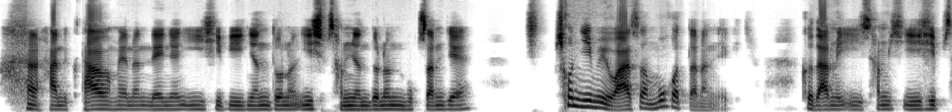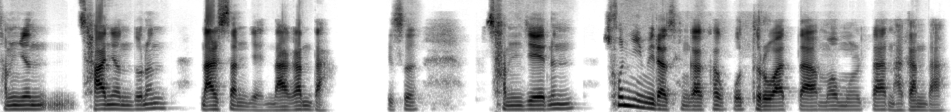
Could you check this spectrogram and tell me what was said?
한 다음 해는 내년 22년도는 23년도는 목삼재. 손님이 와서 묵었다는 얘기죠. 그 다음에 이 30, 23년 4년도는 날삼재 나간다. 그래서 삼재는 손님이라 생각하고 들어왔다, 머물다, 나간다.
